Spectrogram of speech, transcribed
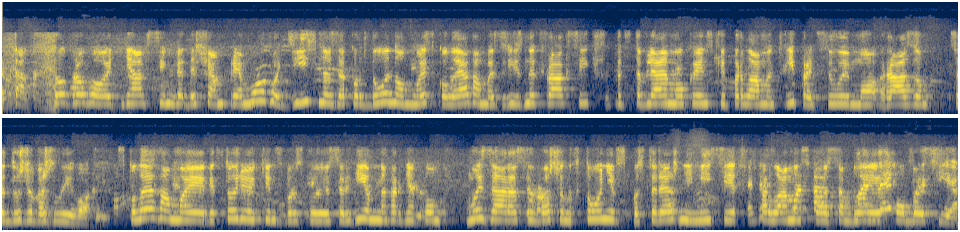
Е, Так, доброго дня всім глядачам прямого. Дійсно, за кордоном ми з колегами з різних фракцій представляємо український парламент і працюємо разом. Це дуже важливо. З колегами Вікторією Кінзбурзькою, Сергієм Нагарняком. Ми зараз у Вашингтоні в спостережній місії парламентської асамблеї ОБСЄ.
